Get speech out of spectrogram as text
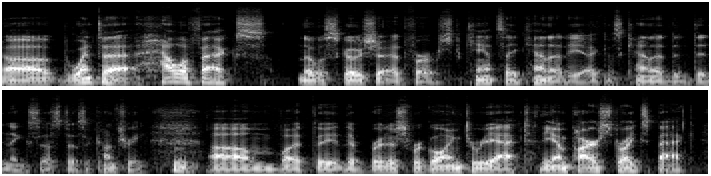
Uh, went to Halifax, Nova Scotia at first. Can't say Canada yet because Canada didn't exist as a country. Um, but the, the British were going to react. The Empire strikes back.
